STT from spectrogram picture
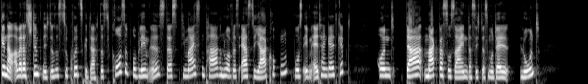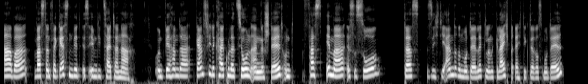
Genau, aber das stimmt nicht. Das ist zu kurz gedacht. Das große Problem ist, dass die meisten Paare nur auf das erste Jahr gucken, wo es eben Elterngeld gibt. Und da mag das so sein, dass sich das Modell lohnt. Aber was dann vergessen wird, ist eben die Zeit danach. Und wir haben da ganz viele Kalkulationen angestellt und fast immer ist es so, dass sich die anderen Modelle, ein gleichberechtigteres Modell,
